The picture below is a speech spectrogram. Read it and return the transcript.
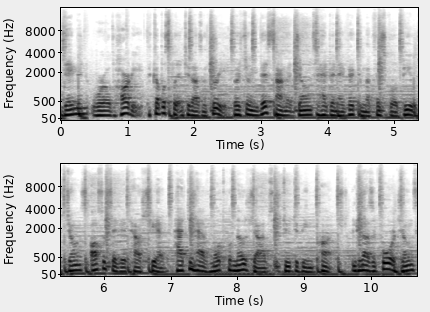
Damon World Hardy. The couple split in 2003. It was during this time that Jones had been a victim of physical abuse. Jones also stated how she had had to have multiple nose jobs due to being punched. In 2004, Jones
